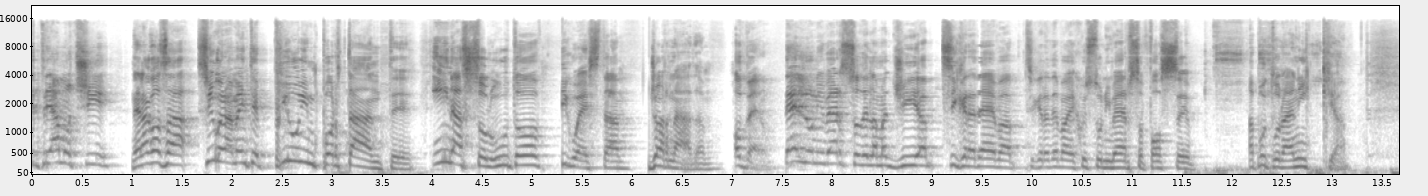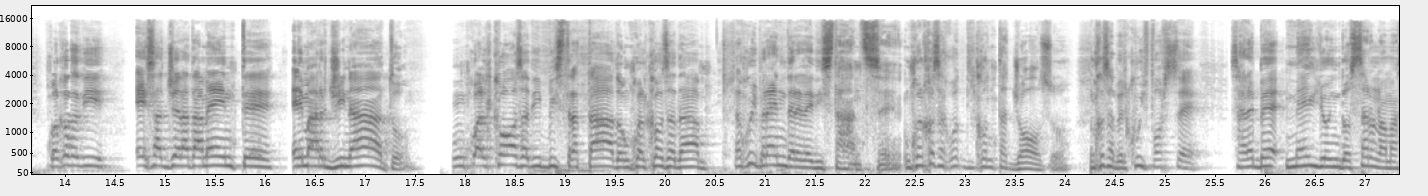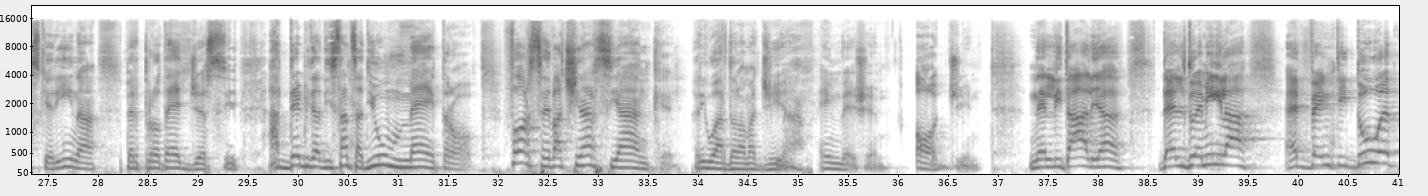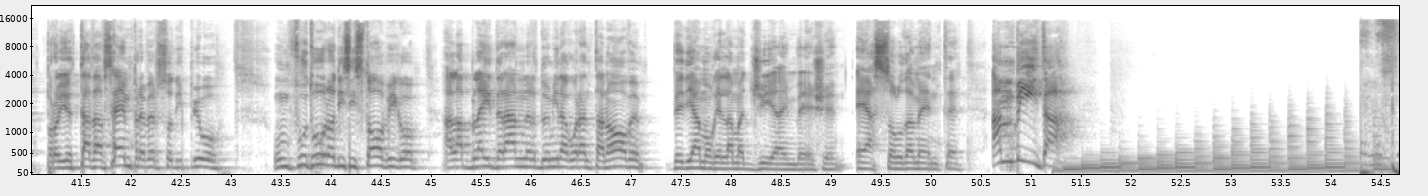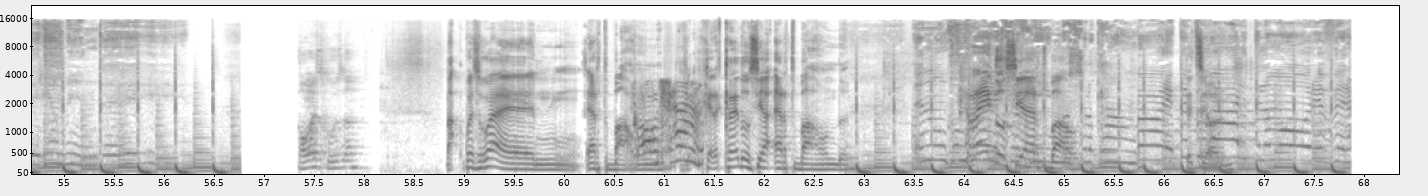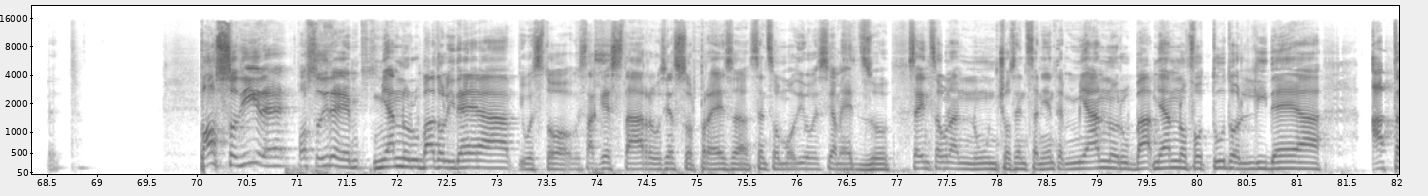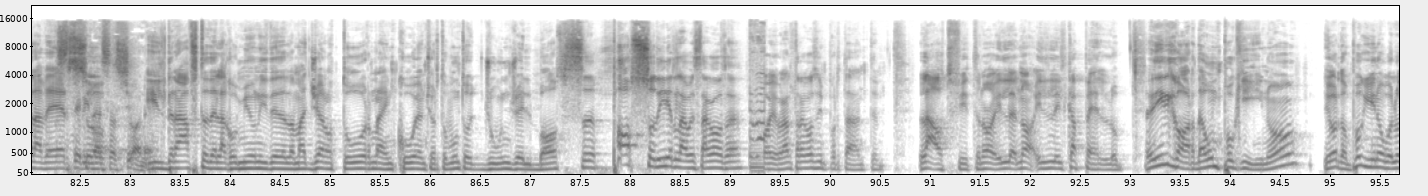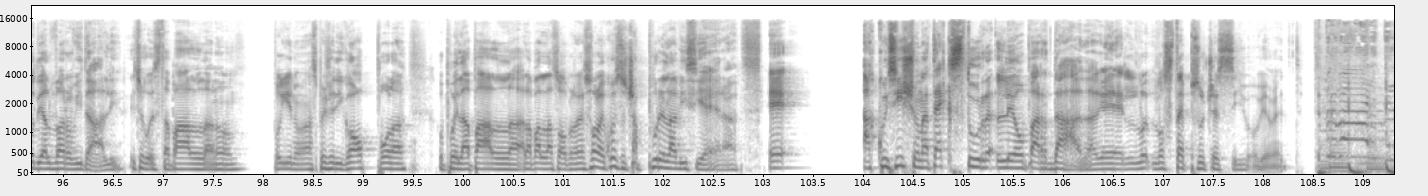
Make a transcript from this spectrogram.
Entriamoci nella cosa sicuramente più importante in assoluto di questa giornata. Ovvero, nell'universo della magia si credeva, si credeva che questo universo fosse appunto una nicchia, qualcosa di esageratamente emarginato, un qualcosa di bistrattato, un qualcosa da, da cui prendere le distanze, un qualcosa di contagioso, qualcosa per cui forse sarebbe meglio indossare una mascherina per proteggersi a debita distanza di un metro, forse vaccinarsi anche riguardo la magia. E invece, oggi, nell'Italia del 2022, proiettata sempre verso di più, un futuro distopico alla Blade Runner 2049, vediamo che la magia invece è assolutamente ambita. Come scusa? Ma questo qua è um, Earthbound. C- credo sia Earthbound. Credo sia Earthbound. Attenzione. Aspetta. Posso dire, posso dire che mi hanno rubato l'idea di questo, questa guest star così a sorpresa, senza un motivo che sia mezzo, senza un annuncio, senza niente. Mi hanno rubato, mi hanno fottuto l'idea attraverso il draft della community della magia notturna in cui a un certo punto giunge il boss. Posso dirla questa cosa? Poi un'altra cosa importante, l'outfit, no? Il, no, il, il cappello. Mi ricorda un pochino, ricorda un pochino quello di Alvaro Vitali. E c'è questa palla, no? pochino una specie di coppola, con poi la palla, la palla sopra. Solo che questo c'ha pure la visiera. E acquisisce una texture leopardata, che è lo, lo step successivo, ovviamente. Provare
